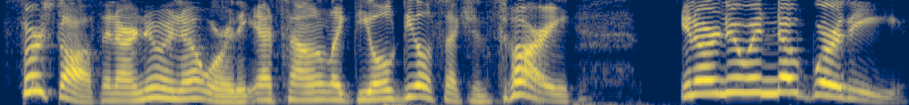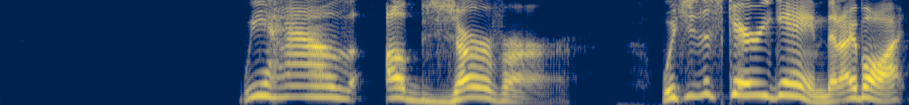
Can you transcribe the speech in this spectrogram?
First off, in our new and noteworthy, that sounded like the old deal section. Sorry. In our new and noteworthy, we have Observer, which is a scary game that I bought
